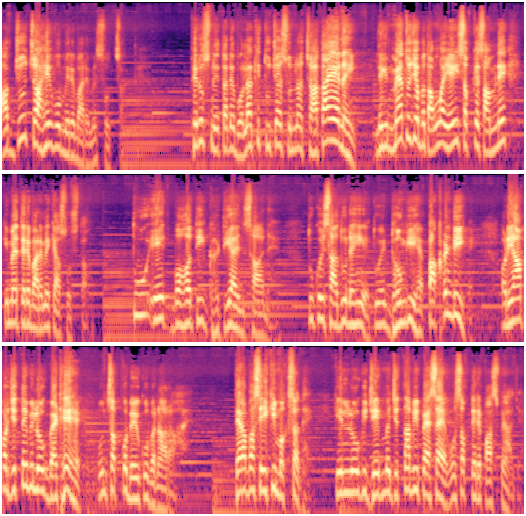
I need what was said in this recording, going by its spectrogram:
आप जो चाहे वो मेरे बारे में सोच सकते हैं। फिर उस नेता ने बोला कि तू चाहे सुनना चाहता है या नहीं, लेकिन मैं तुझे बताऊँगा यही सबके सामने कि मैं तेरे बारे में क्या सोचता हूँ। तू एक बहुत ही घटिया इंसान है। तू कोई साधु नहीं है, तू एक ढोंगी है, पाखंडी है, और यहाँ पर जितने भी लोग बैठे हैं, उन सबको बेवकूफ़ बना रहा है। तेरा बस एक ही मकसद है कि इन लोगों की जेब में जितना भी पैसा है, वो सब तेरे पास में आ जाए।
